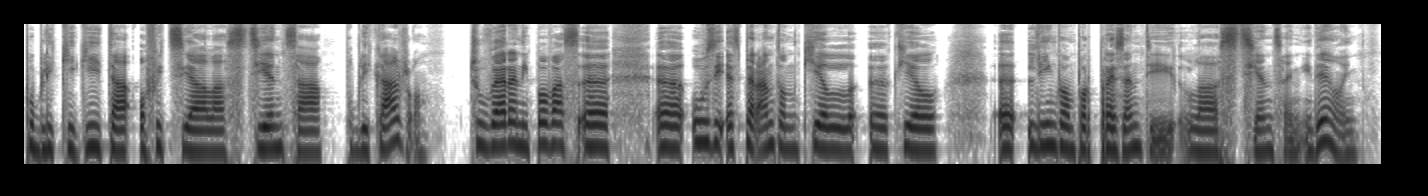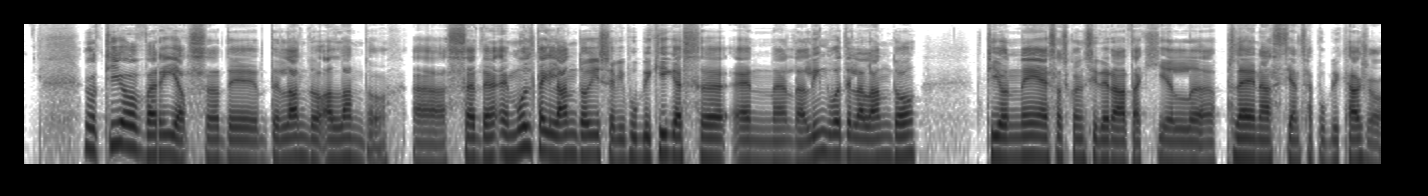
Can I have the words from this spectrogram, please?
publikigita oficiala scienca publicaĵo ĉu vere ni povas uh, uh, uzi Esperanton kiel uh, kiel uh, lingvon por prezenti la sciencajn ideojn? No, tio varias de, de lando al lando. Uh, sed en multaj landoj, se vi publikigas en la lingvo de la lando, tio ne estas considerata kiel plena scienca publicaĵo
